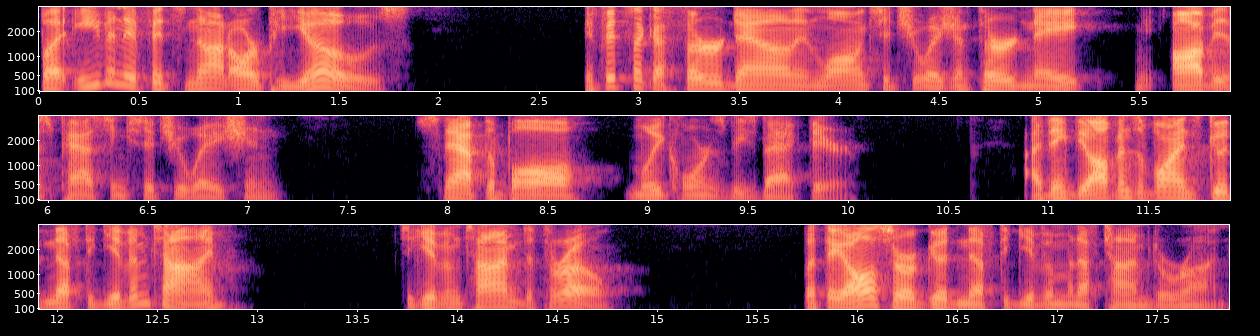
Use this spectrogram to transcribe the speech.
But even if it's not RPOs, if it's like a third down and long situation, third and eight, obvious passing situation, snap the ball, Malik Hornsby's back there. I think the offensive line is good enough to give him time to give him time to throw, but they also are good enough to give him enough time to run,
